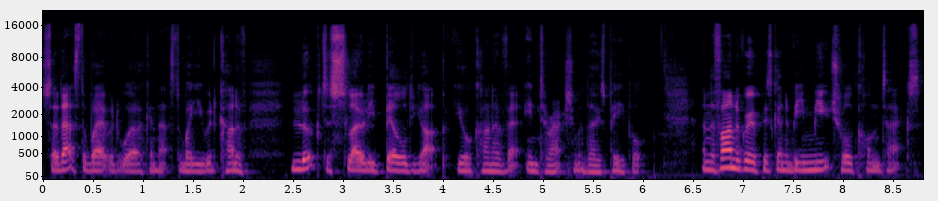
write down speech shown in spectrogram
So that's the way it would work, and that's the way you would kind of look to slowly build up your kind of uh, interaction with those people. And the final group is going to be mutual contacts.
